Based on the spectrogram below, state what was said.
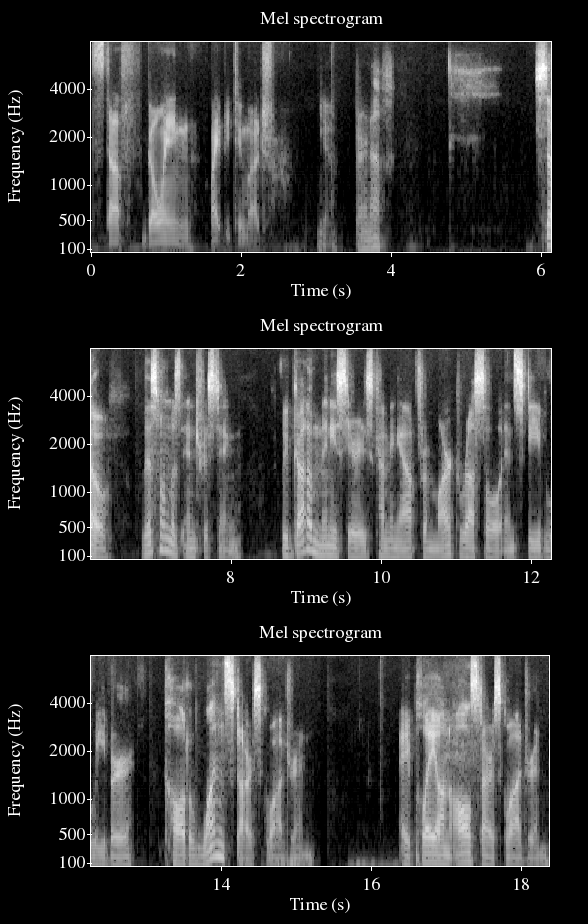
stuff going might be too much. Yeah, fair enough. So this one was interesting. We've got a mini series coming out from Mark Russell and Steve Lieber called One Star Squadron, a play on All Star Squadron.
